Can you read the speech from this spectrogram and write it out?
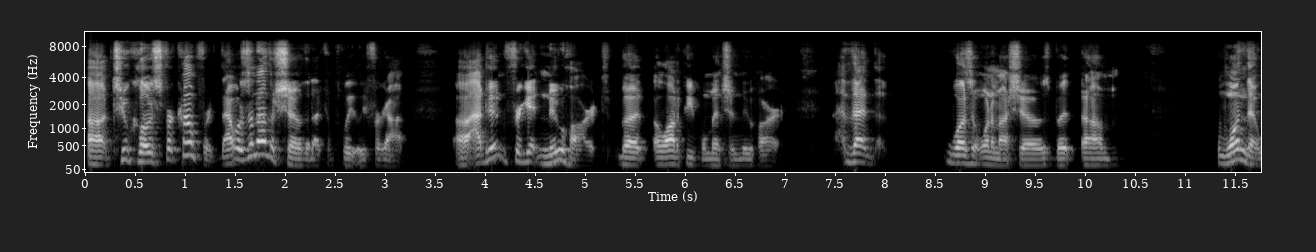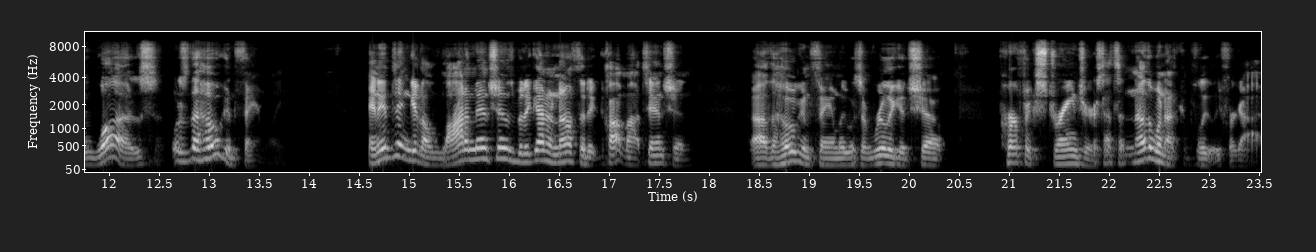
Uh, Too Close for Comfort. That was another show that I completely forgot. Uh, I didn't forget Newhart, but a lot of people mentioned Newhart. That wasn't one of my shows, but um, one that was was the Hogan family. And it didn't get a lot of mentions, but it got enough that it caught my attention. Uh, the Hogan family was a really good show. Perfect Strangers. That's another one I completely forgot.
